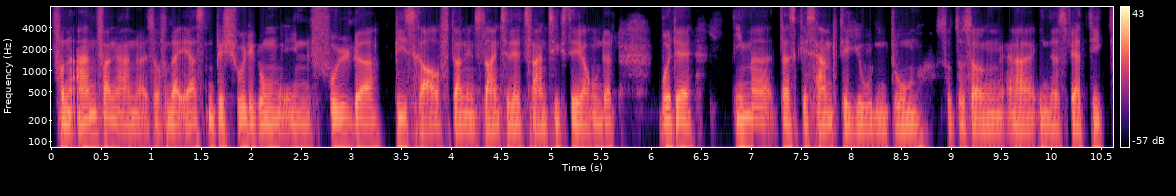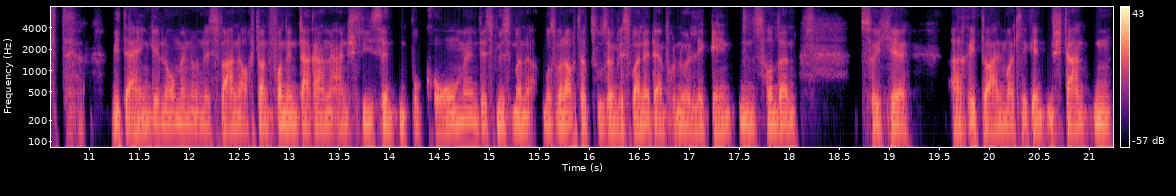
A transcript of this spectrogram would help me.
von Anfang an, also von der ersten Beschuldigung in Fulda bis rauf dann ins 19. 20. Jahrhundert, wurde immer das gesamte Judentum sozusagen äh, in das Verdikt mit eingenommen. Und es waren auch dann von den daran anschließenden Pogromen, das muss man, muss man auch dazu sagen, das waren nicht einfach nur Legenden, sondern solche äh, Ritualmordlegenden standen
